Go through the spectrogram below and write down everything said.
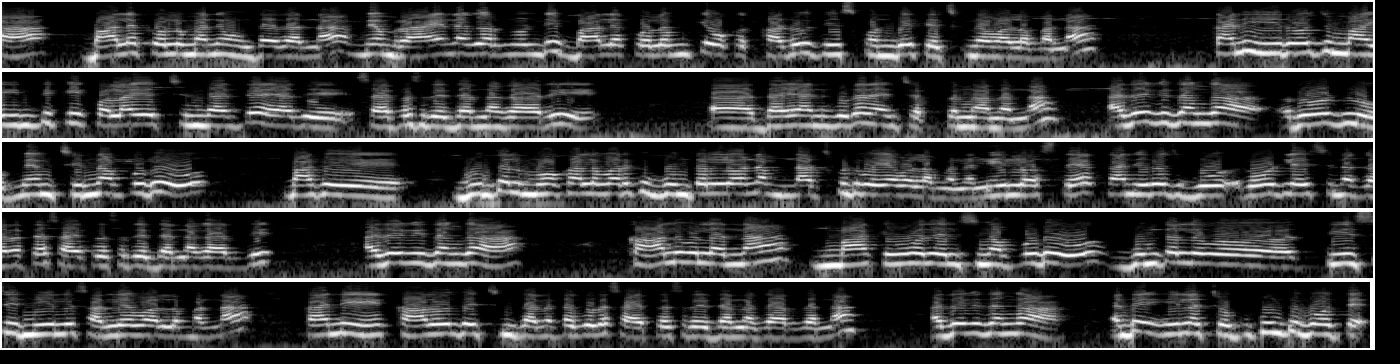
బాలకొలం అని ఉంటదన్న. మేము రాయనగర్ నుండి బాలకొలంకి ఒక కడువు తీసుకొని పోయి తెచ్చుకునే వాళ్ళమన్నా. కానీ ఈ రోజు మా ఇంటికి కొలాయి వచ్చిందంటే అది సైపస్ రెడ్డి అన్న గారి దయాన్ని కూడా నేను చెప్తున్నానన్న. అదే విధంగా రోడ్లు మేము చిన్నప్పుడు మాకు గుంతలు మోకాళ్ళ వరకు గుంతల్లోనే నడుచుకుంటూ పోయేవాళ్ళం అన్న నీళ్ళు వస్తే కానీ ఈరోజు రోడ్లు వేసిన ఘనత సైప్రస్ రెడ్డి అన్న గారిది. అదే విధంగా కాలువలన్నా మాకు ఇవ్వ తెలిసినప్పుడు గుంతలు తీసి నీళ్ళు చల్లేవాళ్ళం అన్నా కానీ కాలువలు తెచ్చిన ఘనత కూడా సాయిప్రసాద్ రెడ్డి గారిదన్నా. అదేవిధంగా అదే విధంగా అంటే ఇలా చెప్పుకుంటూ పోతే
